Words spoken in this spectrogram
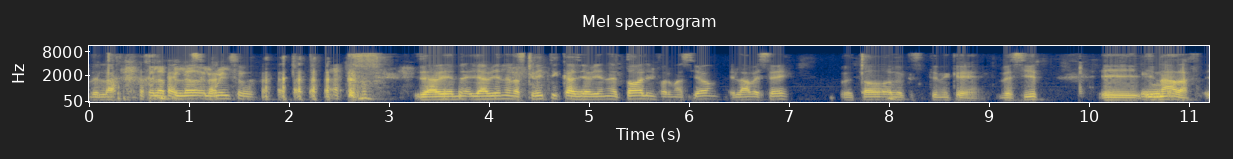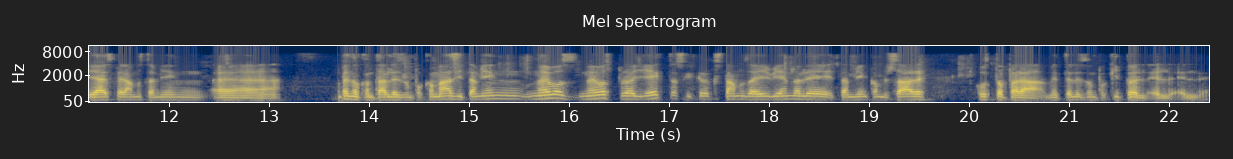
de la, de la pelada del. Wilson. ya viene ya vienen las críticas ya viene toda la información el ABC de todo lo que se tiene que decir y, nada ya esperamos también eh, bueno contarles un poco más y también nuevos nuevos proyectos que creo que estamos ahí viéndole también conversar justo para meterles un poquito el, el, el,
